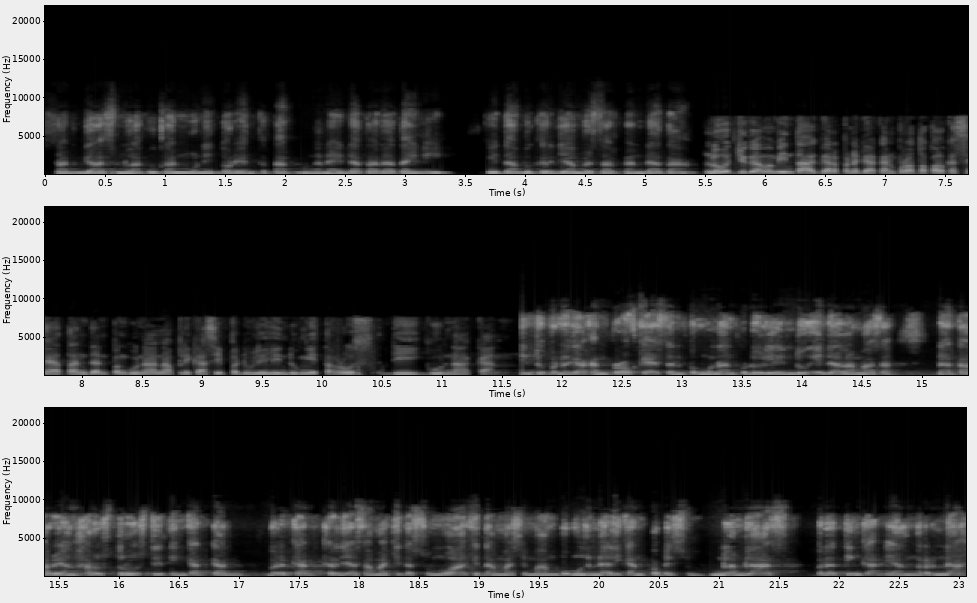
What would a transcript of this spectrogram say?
Satgas melakukan monitor yang ketat mengenai data-data ini. Kita bekerja berdasarkan data. Luhut juga meminta agar penegakan protokol kesehatan dan penggunaan aplikasi peduli lindungi terus digunakan. Itu penegakan prokes dan penggunaan peduli lindungi dalam masa Nataru yang harus terus ditingkatkan. Berkat kerjasama kita semua, kita masih mampu mengendalikan COVID-19 pada tingkat yang rendah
